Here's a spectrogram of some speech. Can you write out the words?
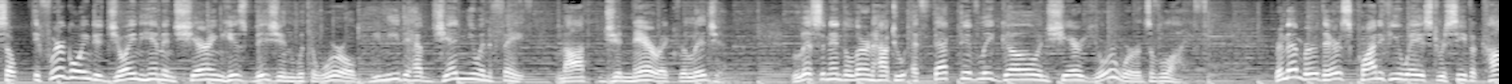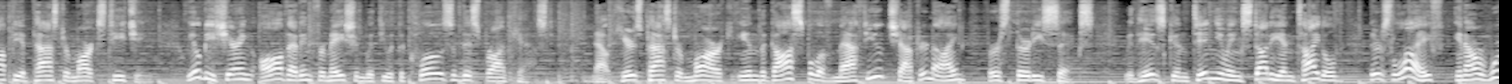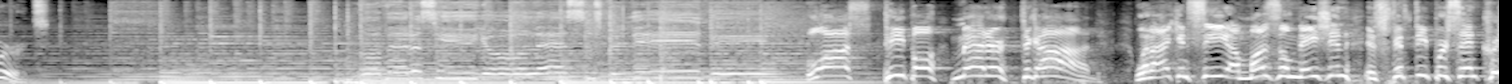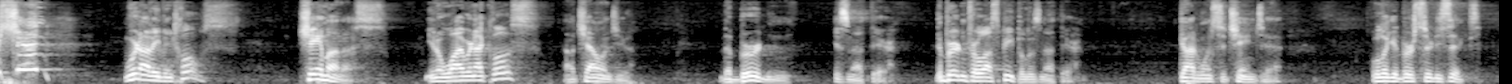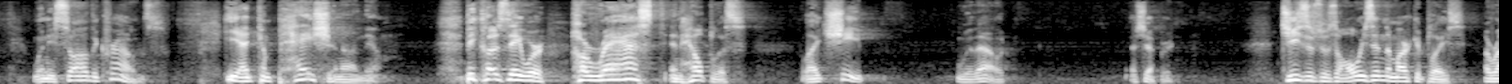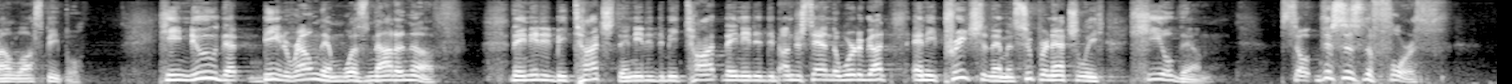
So, if we're going to join him in sharing his vision with the world, we need to have genuine faith, not generic religion. Listen in to learn how to effectively go and share your words of life. Remember, there's quite a few ways to receive a copy of Pastor Mark's teaching. We'll be sharing all that information with you at the close of this broadcast. Now, here's Pastor Mark in the Gospel of Matthew, chapter 9, verse 36, with his continuing study entitled, There's Life in Our Words. Lord, let us hear your lessons for living. Lost people matter to God. When I can see a Muslim nation is 50% Christian, we're not even close. Shame on us. You know why we're not close? I'll challenge you. The burden is not there. The burden for lost people is not there. God wants to change that. Well, look at verse 36. When he saw the crowds, he had compassion on them because they were harassed and helpless like sheep without a shepherd. Jesus was always in the marketplace around lost people. He knew that being around them was not enough. They needed to be touched, they needed to be taught, they needed to understand the Word of God, and He preached to them and supernaturally healed them. So, this is the fourth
